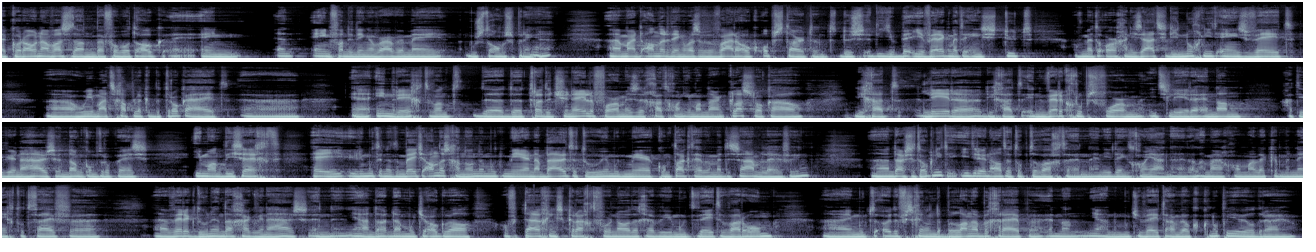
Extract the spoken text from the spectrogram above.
Corona was dan bijvoorbeeld ook een en een van die dingen waar we mee moesten omspringen. Uh, maar het andere ding was, we waren ook opstartend. Dus je, je werkt met een instituut of met een organisatie die nog niet eens weet uh, hoe je maatschappelijke betrokkenheid inricht. Want de, de traditionele vorm is, er gaat gewoon iemand naar een klaslokaal. Die gaat leren, die gaat in werkgroepsvorm iets leren en dan gaat hij weer naar huis. En dan komt er opeens iemand die zegt hey, jullie moeten het een beetje anders gaan doen. Er moet meer naar buiten toe. Je moet meer contact hebben met de samenleving. Uh, daar zit ook niet iedereen altijd op te wachten. En, en die denkt gewoon, ja, nee, laat mij gewoon maar lekker mijn 9 tot 5 uh, uh, werk doen en dan ga ik weer naar huis. En, ja, daar, moet je ook wel overtuigingskracht voor nodig hebben. Je moet weten waarom. Je moet de verschillende belangen begrijpen. En dan, ja, dan moet je weten aan welke knoppen je wil draaien.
